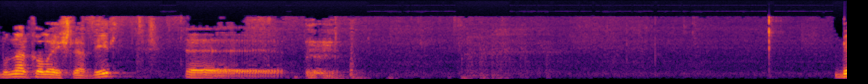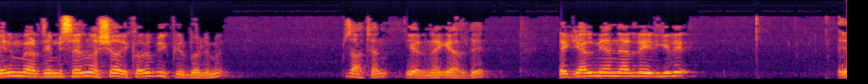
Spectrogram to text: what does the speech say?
bunlar kolay işler değil. Eee benim verdiğim listenin aşağı yukarı büyük bir bölümü zaten yerine geldi. E gelmeyenlerle ilgili e,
